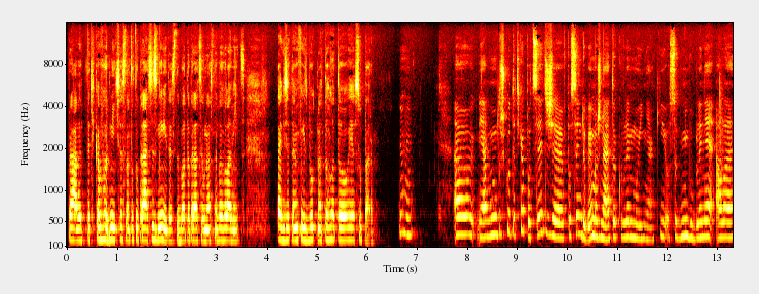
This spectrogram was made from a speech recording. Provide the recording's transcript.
právě teďka vhodný čas na tuto práci změnit, jestli by ta práce u nás nebavila víc. Takže ten Facebook na tohle je super. Mm-hmm. Uh, já mám trošku teďka pocit, že v poslední době, možná je to kvůli mojí nějaký osobní bublině, ale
